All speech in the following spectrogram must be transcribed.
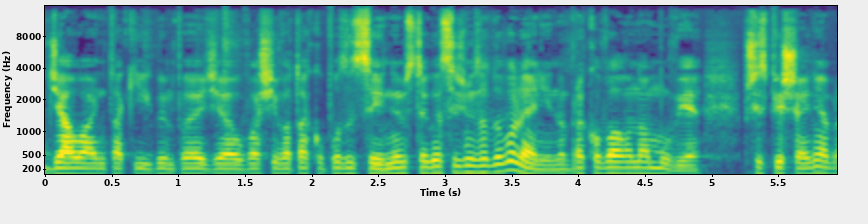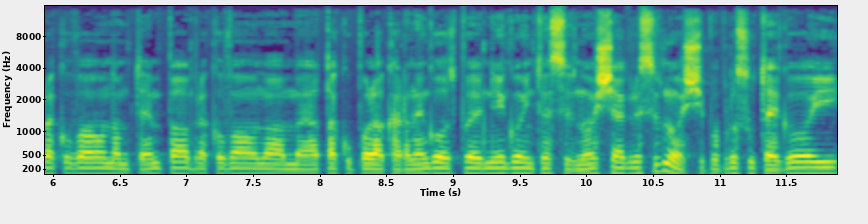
działań takich bym powiedział właśnie w ataku pozycyjnym, z tego jesteśmy zadowoleni. No brakowało nam, mówię, przyspieszenia, brakowało nam tempa, brakowało nam ataku pola karnego odpowiedniego, intensywności, agresywności, po prostu tego i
